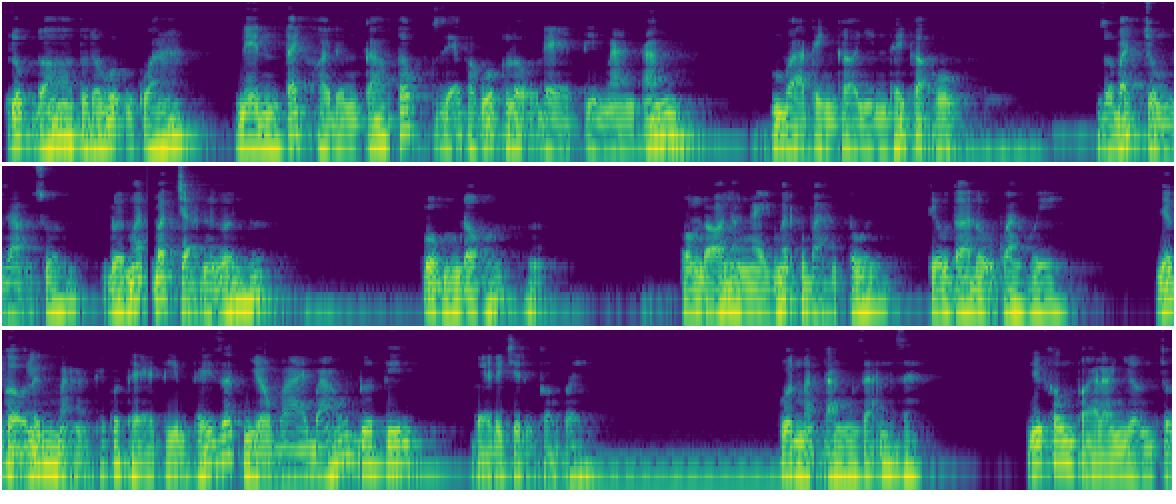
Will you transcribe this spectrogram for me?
Lúc đó tôi đã bụng quá, Nên tách khỏi đường cao tốc Rẽ vào quốc lộ để tìm màng ăn Và tình cờ nhìn thấy cậu. Rồi bách trùng dạo xuống, Đôi mắt bất chợt ướt nước. Hôm đó Hôm đó là ngày mất của bạn tôi, Thiếu ta Đỗ Quang Huy. Nếu cậu lên mạng thì có thể tìm thấy rất nhiều bài báo đưa tin Về cái chuyện cậu ấy. Khuôn mặt đang giãn ra. Nhưng không phải là nhường chỗ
